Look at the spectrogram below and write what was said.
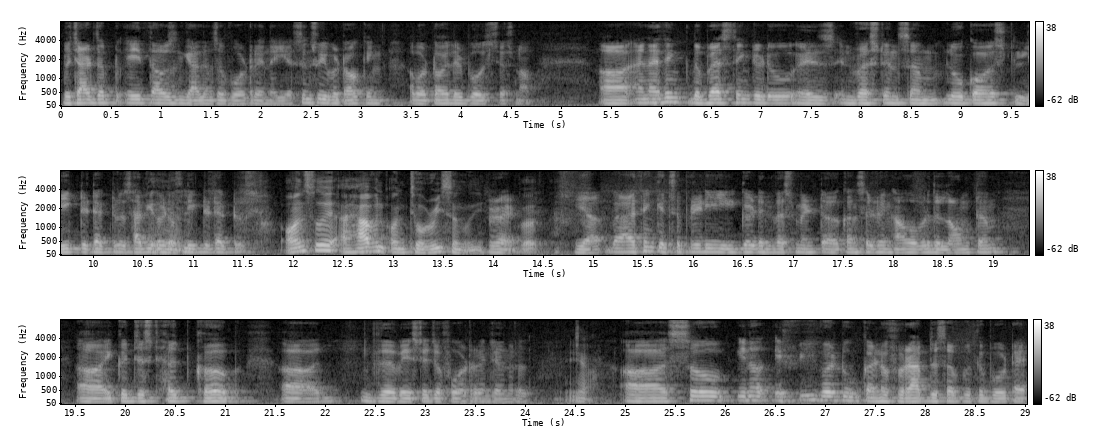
which adds up to 8,000 gallons of water in a year. Since we were talking about toilet bowls just now, uh, and I think the best thing to do is invest in some low-cost leak detectors. Have you heard of leak detectors? Honestly, I haven't until recently. Right. But Yeah, but I think it's a pretty good investment uh, considering how over the long term uh, it could just help curb uh, the wastage of water in general. yeah. Uh, so, you know, if we were to kind of wrap this up with a bow tie,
